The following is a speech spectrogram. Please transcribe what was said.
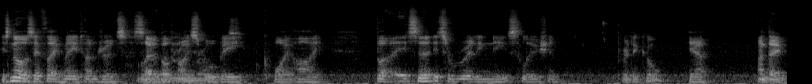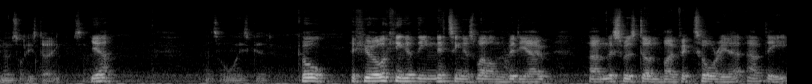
it's not as if they've made hundreds, so Low the volume price will be quite high. But it's a it's a really neat solution. it? Pretty cool. Yeah. And Dave knows what he's doing, so Yeah, that's always good. cool. If you're looking at the knitting as well on the video, um, this was done by Victoria at the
